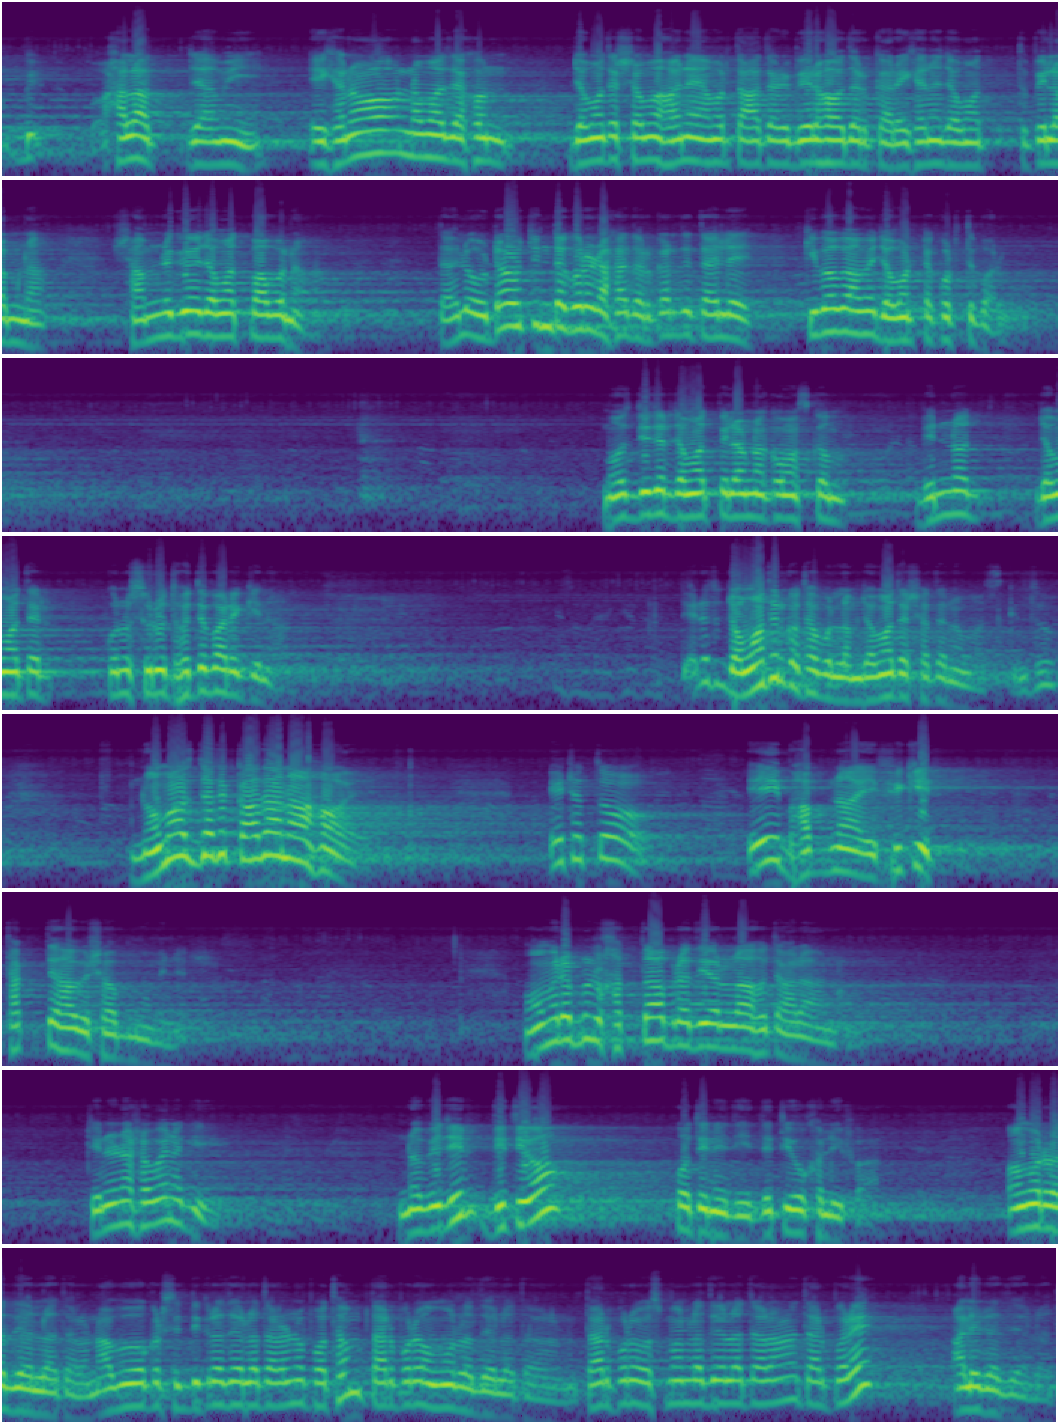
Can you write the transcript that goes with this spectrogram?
হালাত যে আমি এখানেও নামাজ এখন জমাতের সময় হয় না আমার তাড়াতাড়ি বের হওয়া দরকার, এখানে জমাত তো পেলাম না, সামনে গিয়েও জমাত পাবো না। তাহলে ওটাও চিন্তা করে রাখা দরকার যে তাহলে কীভাবে আমি জমাতটা করতে পারব? মসজিদের জমাত পেলাম না কমস কম, ভিন্ন জমাতের কোনো সুরুত হতে পারে কি না এটা তো জমাতের কথা বললাম, জমাতের সাথে নামাজ, কিন্তু নমাজ যাতে কাদা না হয়, এটা তো এই ভাবনা, এই ফিকির থাকতে হবে সব মুমিনের। ওমর আব্দুল খত্তাব রাজি আল্লাহ তালু চিনি না সবাই নাকি? নবীজির দ্বিতীয় প্রতিনিধি, দ্বিতীয় খলিফা। অমর রাজি আল্লাহ তালান আবু বকর সিদ্দিক রাজি আল্লাহ তালানো প্রথম, তারপরে অমর রাজি আল্লাহ তালানো তারপরে ওসমান রাজি আল্লাহ তালানো তারপরে আলী রাজি আল্লাহ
